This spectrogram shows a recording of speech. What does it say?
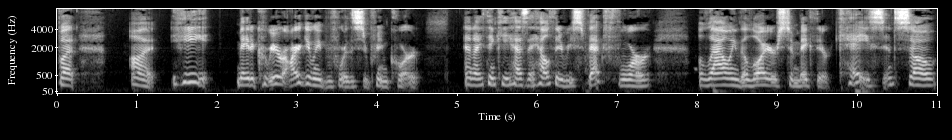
But uh, he made a career arguing before the Supreme Court. And I think he has a healthy respect for allowing the lawyers to make their case. And so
